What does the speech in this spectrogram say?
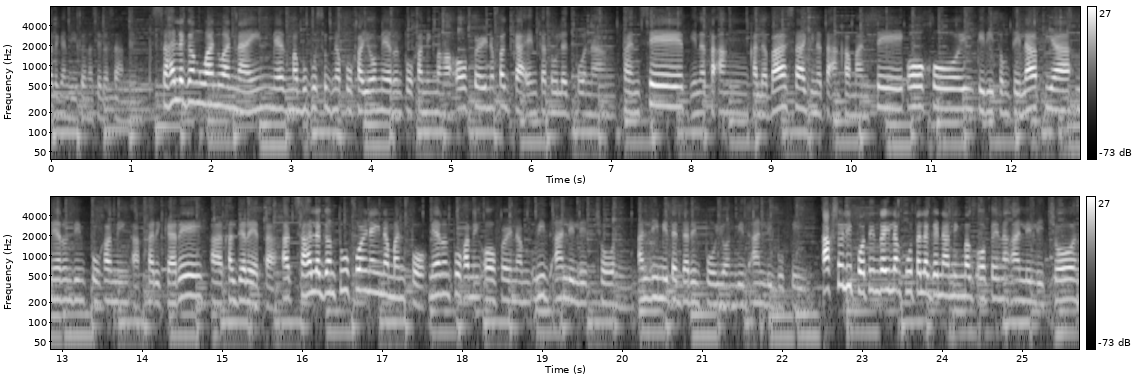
talagang dito na sila sa amin. Sa halagang 119, mer mabubusog na po kayo, meron po kaming mga offer na pagkain katulad po ng pansit, ginataang kalabasa, ginataang kamansi, okoy, piritong tilapia, meron din po kaming ah, kare-kare at kaldereta. At sa halagang 249 naman po, meron po kaming offer na with Anli Lechon. Unlimited na rin po yon with Anli Buffet. Actually po, tinry lang po talaga naming mag-open ng Anli Lechon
